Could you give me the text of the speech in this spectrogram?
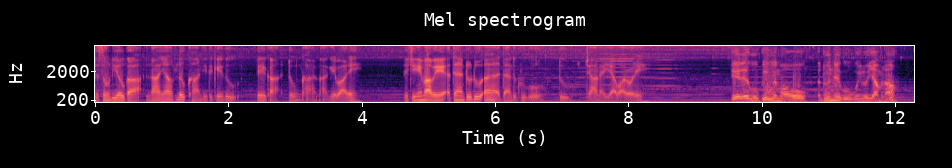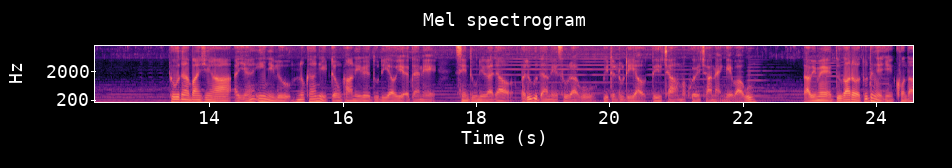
တစုံတစ်ယောက်ကလာရောက်လှုပ်ခါနေတဲ့ကဲ့သို့ တဲကတုံခါလာခဲ့ပါတယ်ဒီချိန်မှာပဲအတန်တူတူအန်အတန်တစ်ခုကိုသူကြားလိုက်ရပါတော့တယ်တဲတဲကိုပြေးဝင်မအောင်အတွင်းထဲကိုဝင်လို့ရမလား။ထိုတန်ပိုင်ရှင်ဟာအရန်အင်းနေလို့နှုတ်ခမ်းကြီးတုံခါနေတဲ့သူတစ်ယောက်ရဲ့အတန်နဲ့ဆင်တူနေတာကြောင့်ဘ누구အတန်လဲဆိုတာကိုပီတလူတစ်ယောက်သေချာမခွဲခြားနိုင်ခဲ့ပါဘူး။ဒါပေမဲ့သူကတော့သူတငယ်ချင်းခွန်သာ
